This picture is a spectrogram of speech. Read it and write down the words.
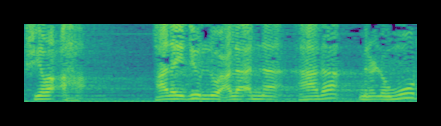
شراءها. هذا يدل على أن هذا من الأمور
